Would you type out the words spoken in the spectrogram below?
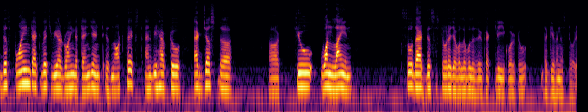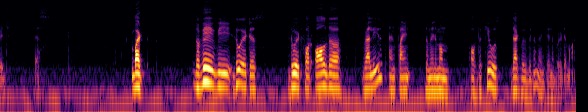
this point at which we are drawing the tangent is not fixed and we have to adjust the uh, q 1 line so that this storage available is exactly equal to the given storage S. But the way we do it is do it for all the values and find the minimum of the queues that will be the maintainable demand.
